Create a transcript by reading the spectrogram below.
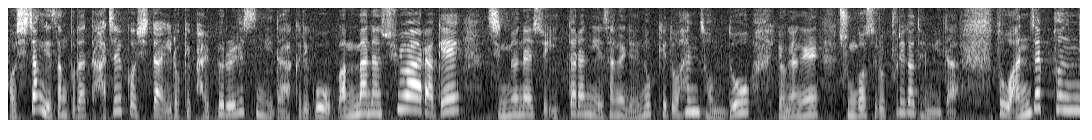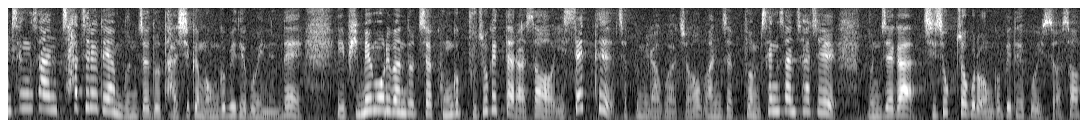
어, 시장 예상보다 낮을 것이다 이렇게 발표를 했습니다. 그리고 완만한 수요 하락에 직면할 수 있다라는 예상을 내놓기도 한 점도 영향을 준 것으로 풀이가 됩니다. 또 완제품 생산 차질에 대한 문제도 다시금 언급이 되고 있는데 이 비메모리 반도체 공급 부족에 따라서 이 세트 제품이라고 하죠. 완제품 생산 차질 문제가 지속적으로 언급이 되고 있어서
